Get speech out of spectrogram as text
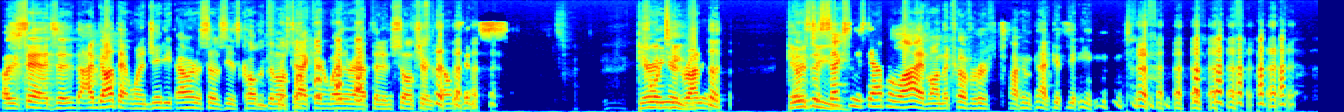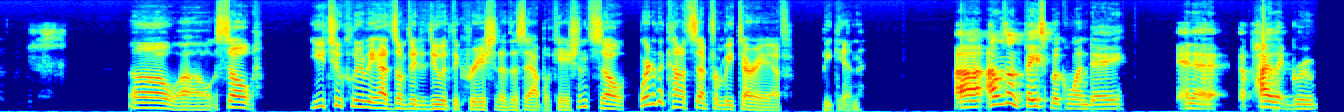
I was gonna say, it's a, I've got that one. JD Power and Associates called it the most accurate weather app that installs your intelligence. Four years Guaranteed. running. It was the sexiest app alive on the cover of Time magazine. oh wow. So you two clearly had something to do with the creation of this application. So where did the concept for METAR AF begin? Uh, I was on Facebook one day in a, a pilot group,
